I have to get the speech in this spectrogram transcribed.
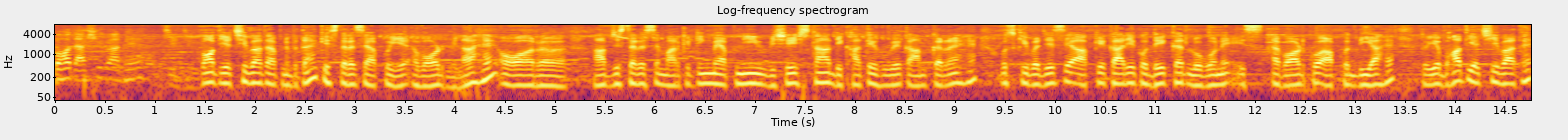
बहुत आशीर्वाद है। जी जी। बहुत ही अच्छी बात है, आपने बताया किस तरह से आपको ये अवार्ड मिला है और आप जिस तरह से मार्केटिंग में अपनी विशेषता दिखाते हुए काम कर रहे हैं, उसकी वजह से आपके कार्य को देखकर लोगों ने इस अवार्ड को आपको दिया है तो ये बहुत ही अच्छी बात है।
